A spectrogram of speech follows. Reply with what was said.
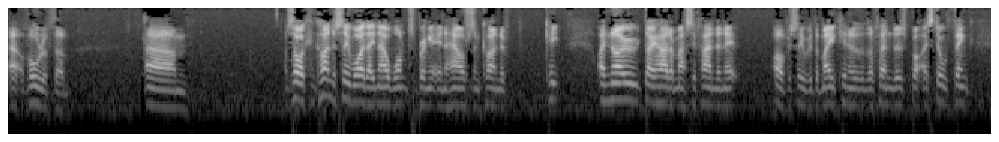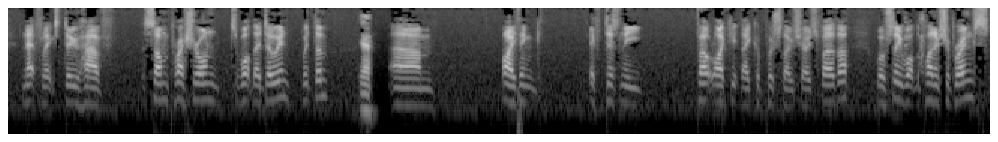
out of all of them. Um, so I can kind of see why they now want to bring it in house and kind of keep. I know they had a massive hand in it obviously with the making of the Defenders, but I still think Netflix do have some pressure on to what they're doing with them. Yeah. Um, I think if Disney felt like it, they could push those shows further. We'll see what the Punisher brings.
